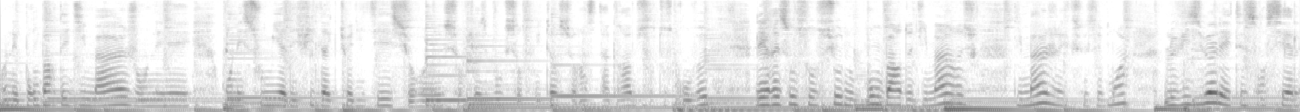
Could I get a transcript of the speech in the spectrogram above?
On est bombardé d'images, on est, soumis à des fils d'actualité sur, sur Facebook, sur Twitter, sur Instagram, sur tout ce qu'on veut. Les réseaux sociaux nous bombardent d'images, d'images, excusez-moi. Le visuel est essentiel.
